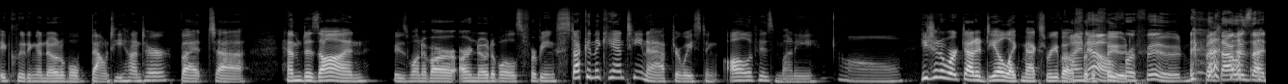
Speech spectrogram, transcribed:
including a notable bounty hunter. But uh, Hem Dazon is one of our, our notables for being stuck in the cantina after wasting all of his money. Oh, He should have worked out a deal like Max Rebo I for know the food. for food, but that was a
